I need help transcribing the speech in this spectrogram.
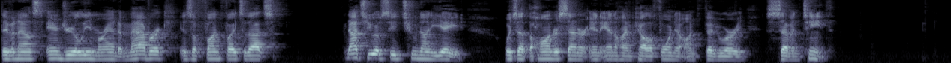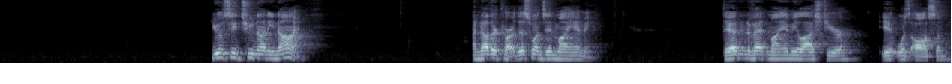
They've announced Andrea Lee Miranda Maverick is a fun fight. So that's that's UFC 298, which is at the Honda Center in Anaheim, California on February 17th. UFC 299. Another card. This one's in Miami. They had an event in Miami last year. It was awesome.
